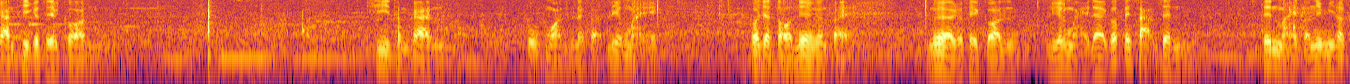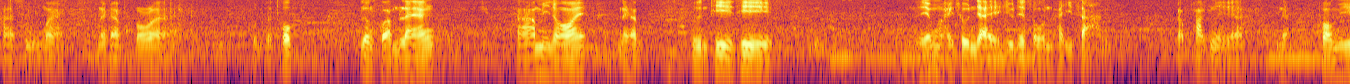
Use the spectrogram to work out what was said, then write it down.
การที่เกษตรกร ที่ทำการปลูกหม่อนแล้วก็เลี้ยงไหม ก็จะต่อเนื่องกันไป เมื่อเกษตรกรเลี้ยงไหมได้ก็ไปสามเส้น เส้นไหมตอนนี้มีราคาสูงมากนะครับ เพราะว่าผลกระทบเรื่องความแล้งหามีน้อยนะครับ พื้นที่ที่เลี้ยงไหมส่วนใหญ่อยู่ในโซนภาคอีสานกับภาคเหนือเนี่ยพอมี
